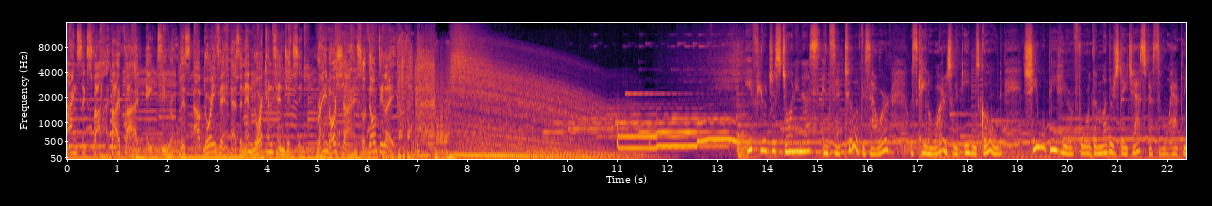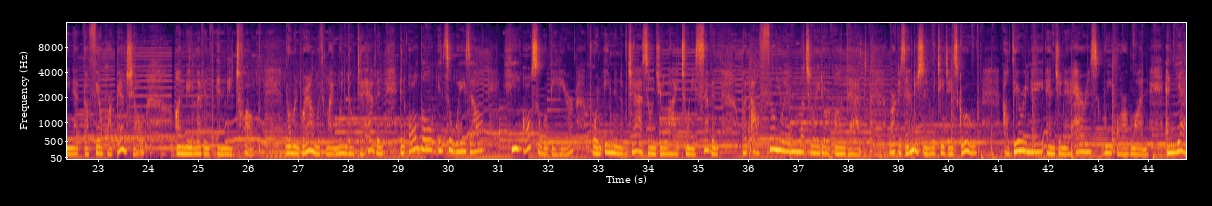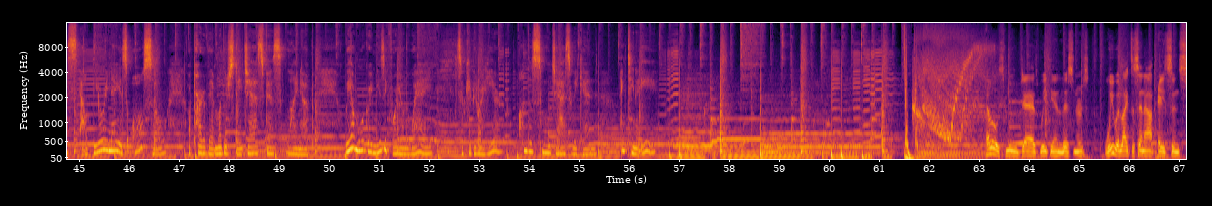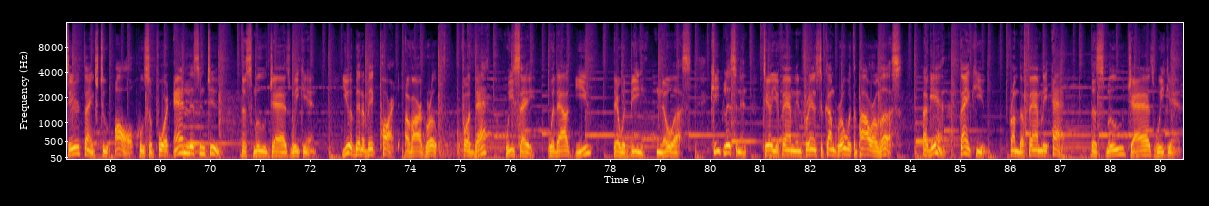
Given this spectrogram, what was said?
832-965-5580. This outdoor event has an indoor contingency. Rain or shine, so don't delay. If you're just joining us in set two of this hour was Kayla Waters with Eden's Gold. She will be here for the Mother's Day Jazz Festival happening at the Fair Park Bandshell on May 11th and May 12th. Norman Brown with My Window to Heaven, and although it's a ways out, he also will be here for an evening of jazz on July 27th, but I'll fill you in much later on that. Marcus Anderson with TJ's Groove, Althea Rene and Jeanette Harris, We Are One. And yes, Althea Rene is also a part of that Mother's Day Jazz Fest lineup. We have more great music for you on the way, so keep it right here on the Smooth Jazz Weekend. I'm Tina E. Hello, Smooth Jazz Weekend listeners. We would like to send out a sincere thanks to all who support and listen to the Smooth Jazz Weekend. You have been a big part of our growth. For that, we say, without you, there would be no us. Keep listening. Tell your family and friends to come grow with the power of us. Again, thank you from the family at the Smooth Jazz Weekend.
